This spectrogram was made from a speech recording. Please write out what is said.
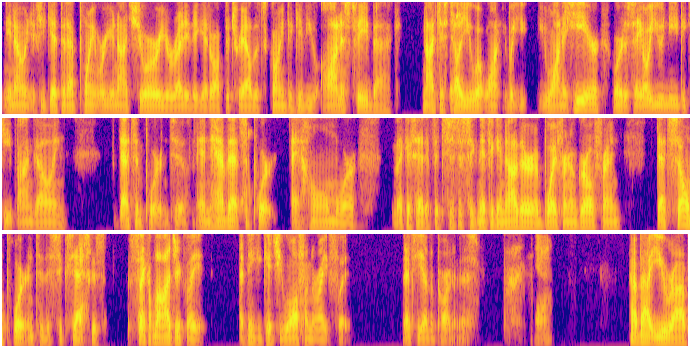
you know if you get to that point where you're not sure you're ready to get off the trail that's going to give you honest feedback not just tell you what want what you, you want to hear or to say oh you need to keep on going. That's important too and have that support at home or like i said if it's just a significant other a boyfriend or girlfriend that's so important to the success because yeah. psychologically i think it gets you off on the right foot. That's the other part of this. Yeah. How about you rob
